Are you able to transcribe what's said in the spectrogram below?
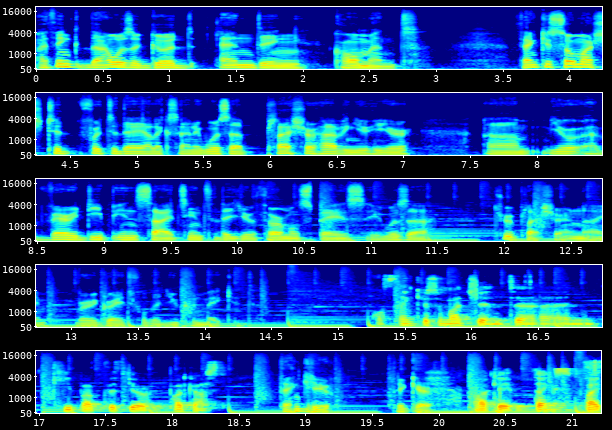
I think that was a good ending comment. Thank you so much to, for today, Alexander. It was a pleasure having you here. Um, you have very deep insights into the geothermal space. It was a true pleasure, and I'm very grateful that you could make it. Well, thank you so much, and, uh, and keep up with your podcast. Thank you. Take care. Okay, thanks. Bye.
